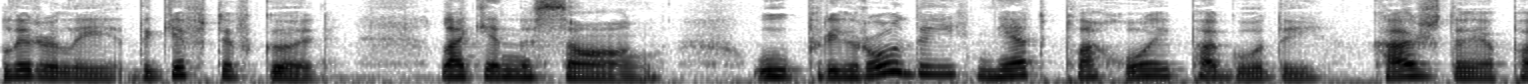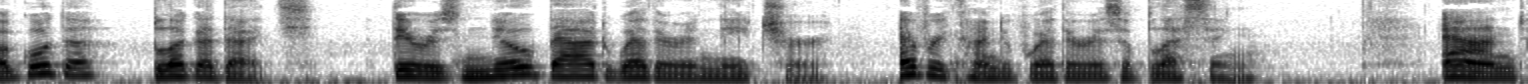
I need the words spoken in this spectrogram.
literally the gift of good, like in the song «У природы нет плохой погоды, каждая погода – благодать». There is no bad weather in nature. Every kind of weather is a blessing. And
